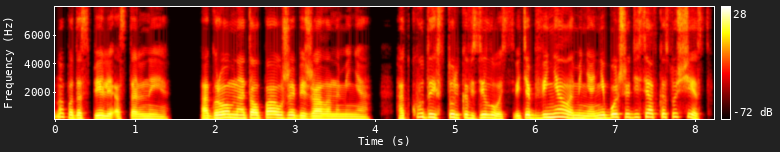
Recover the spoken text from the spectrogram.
но подоспели остальные. Огромная толпа уже бежала на меня. Откуда их столько взялось? Ведь обвиняло меня не больше десятка существ.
